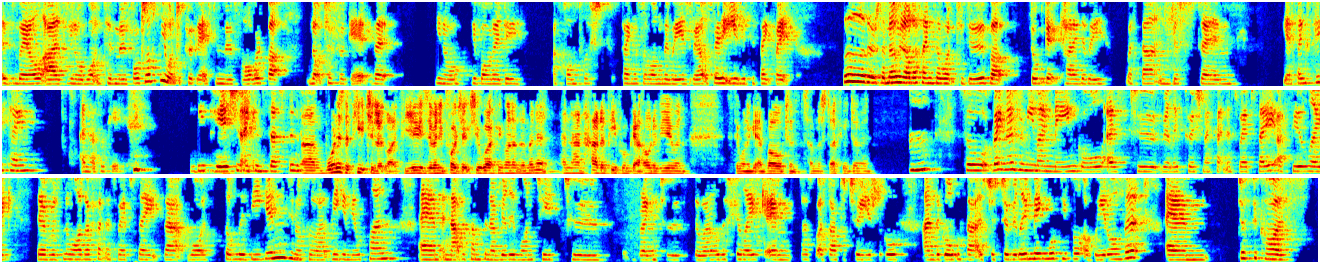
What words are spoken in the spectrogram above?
as well as you know wanting to move forward. So obviously, you want to progress and move forward, but not to forget that you know you've already accomplished things along the way as well. It's very easy to think, right, oh, there's a million other things I want to do, but don't get carried away with that, and just um, yeah, things take time, and that's okay. be patient and consistent. Um, what does the future look like for you? Is there any projects you're working on at the minute? And, and how do people get hold of you and if they want to get involved in some of the stuff you're doing? Mm-hmm. So right now for me, my main goal is to really push my fitness website. I feel like there was no other fitness website that was solely vegan, you know, so like vegan meal plans, um, and that was something I really wanted to bring to the world, if you like. Um, that's what I started two years ago, and the goal with that is just to really make more people aware of it. Um, just because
